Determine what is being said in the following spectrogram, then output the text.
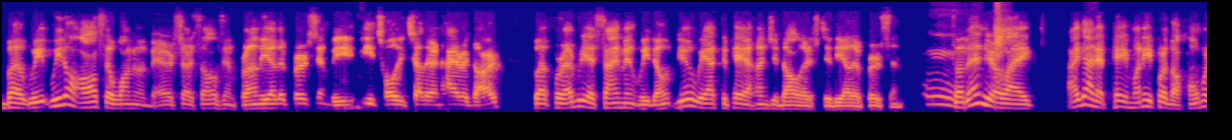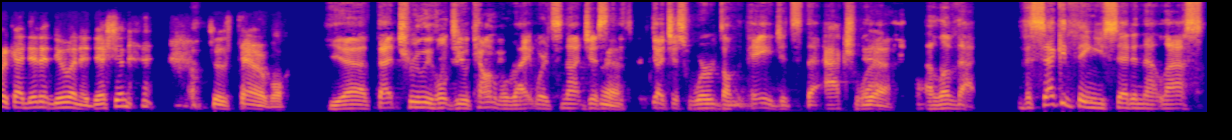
But we, we don't also want to embarrass ourselves in front of the other person. We each hold each other in high regard. But for every assignment we don't do, we have to pay a hundred dollars to the other person. Mm. So then you're like, I got to pay money for the homework I didn't do in addition. just terrible. Yeah, that truly holds you accountable, right? Where it's not just yeah. it's not just words on the page; it's the actual. Yeah. I love that. The second thing you said in that last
